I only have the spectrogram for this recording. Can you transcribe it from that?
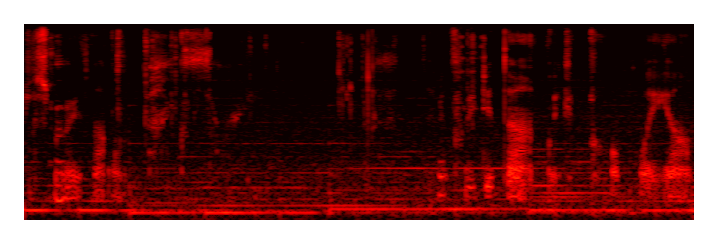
Just move that one back three. If we did that, we could probably um,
